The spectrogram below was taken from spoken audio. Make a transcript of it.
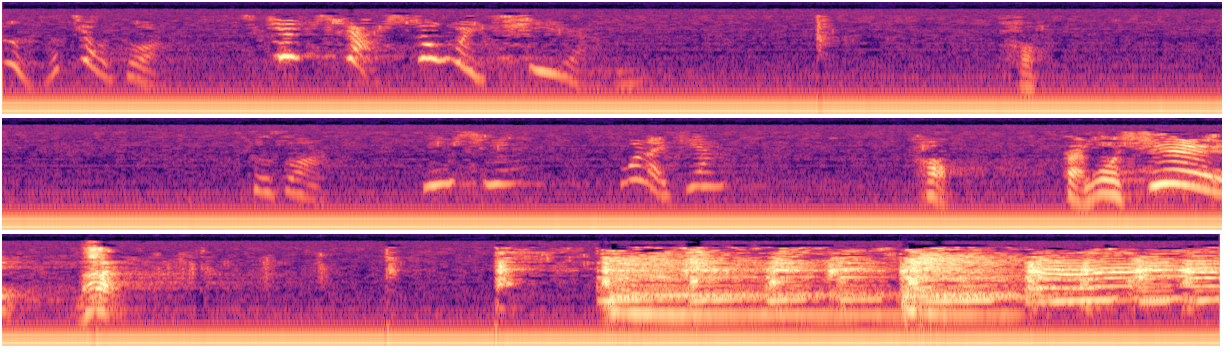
这叫做天下手为强。好，叔叔啊，你先，我来讲。好，在我写来。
